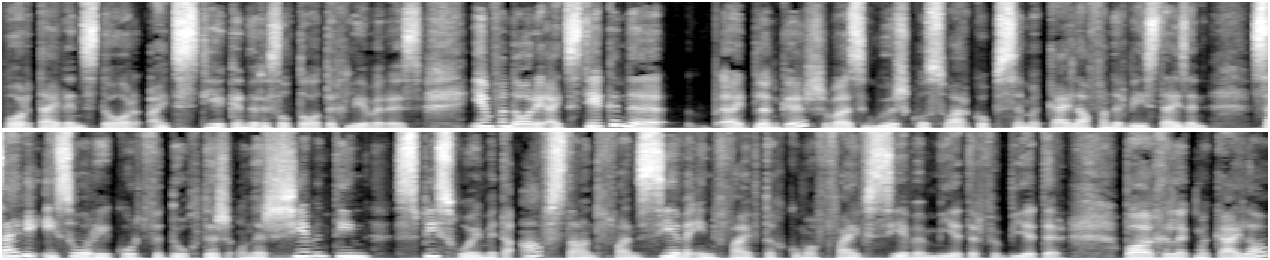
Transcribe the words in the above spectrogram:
waar tydens daar uitstekende resultate gelewer is. Een van daardie uitstekende uitblinkers was Hoërskool Swartkop se Mikaela van der Westhuizen. Sy het die SA rekord vir dogters onder 17 spiesgooi met 'n afstand van 57,57 meter verbeter. Baie geluk Mikaela,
